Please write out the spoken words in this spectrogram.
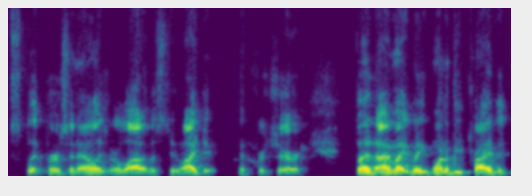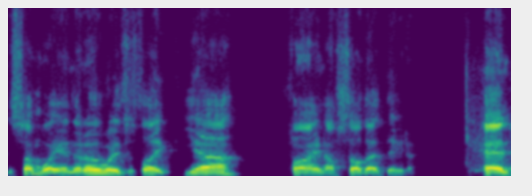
split personalities, or a lot of us do. I do for sure. But I might want to be private in some way, and then other ways it's like, yeah, fine, I'll sell that data and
